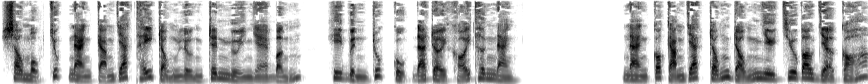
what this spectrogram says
sau một chút nàng cảm giác thấy trọng lượng trên người nhẹ bẩn, Hi Bình rút cuộc đã rời khỏi thân nàng. Nàng có cảm giác trống rỗng như chưa bao giờ có.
